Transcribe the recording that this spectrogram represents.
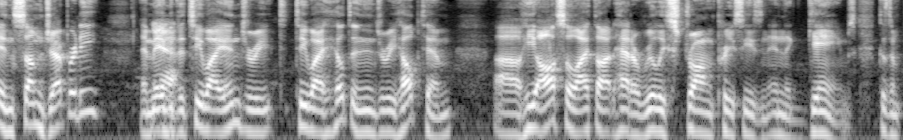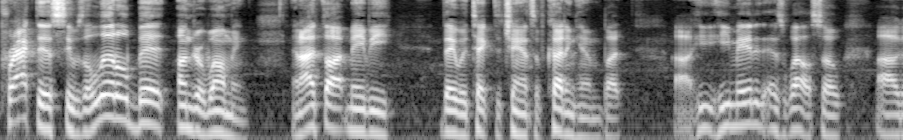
in some jeopardy, and maybe Yeah. the Ty injury, Ty Hilton injury, helped him. Uh, he also, I thought, had a really strong preseason in the games because in practice he was a little bit underwhelming, and I thought maybe they would take the chance of cutting him, but uh, he he made it as well. So, uh,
